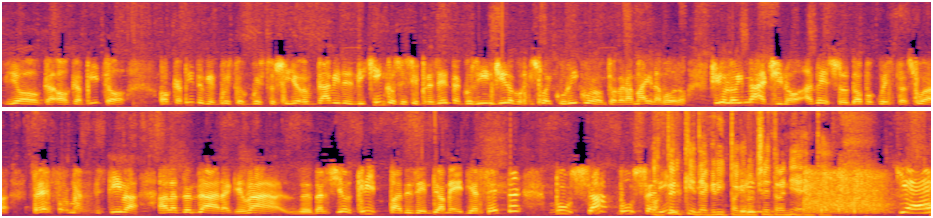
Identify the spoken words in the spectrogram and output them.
Io ho, ca- ho capito, ho capito che questo, questo signor Davide Vichingo se si presenta così in giro con i suoi curriculum non troverà mai lavoro. Cioè, io lo immagino adesso dopo questa sua performance estiva alla zanzara che va eh, dal signor Crippa ad esempio a Mediaset, bussa, bussa Ma lì. perché da grippa che non c'entra niente? Chi è?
